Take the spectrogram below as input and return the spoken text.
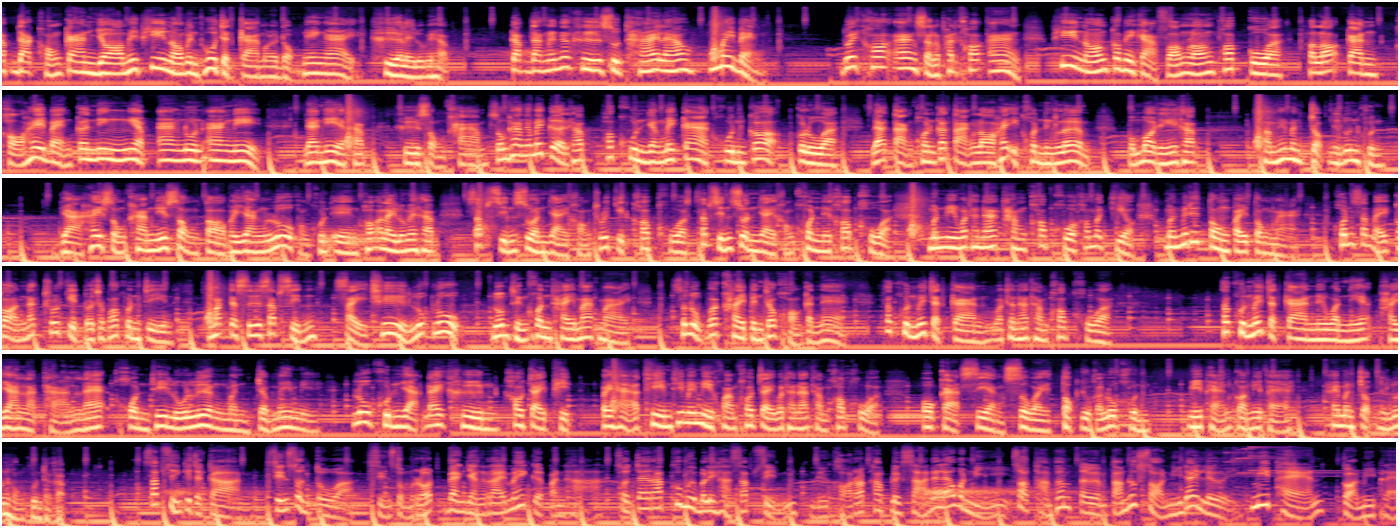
กับดักของการยอมให้พี่น้องเป็นผู้จัดการมรดกง่าย ๆ คืออะไรรู้ไหมครับ กับดักนั้นก็คือสุดท้ายแล้วไม่แบ่ง ด้วยข้ออ้างสารพัดข้ออ้าง พี่น้องก็ไม่กล้าฟ้องร้องเพราะกลัวทะเลาะกันขอให้แบ่งก็นิ่งเงียบอ้างนู่นอ้างนี่ และนี่ครับคือสงคราม สงครามยังไม่เกิดครับ เพราะคุณยังไม่กล้า คุณก็กลัว และต่างคนก็ต่างรอให้อีกคนหนึ่งเริ่ม ผมบอกอย่างนี้ครับทำให้มันจบในรุ่นคุณ อย่าให้สงครามนี้ส่งต่อไปยังลูกของคุณเอง เพราะอะไรรู้ไหมครับ ทรัพย์สินส่วนใหญ่ของธุรกิจครอบครัว ทรัพย์สินส่วนใหญ่ของคนในครอบครัว มันมีวัฒนธรรมครอบครัวเข้ามาเกี่ยว มันไม่ได้ตรงไปตรงมา คนสมัยก่อนนักธุรกิจโดยเฉพาะคนจีน มักจะซื้อทรัพย์สินใส่ชื่อลูกๆ รวมถึงคนไทยมากมาย สรุปว่าใครเป็นเจ้าของกันแน่ ถ้าคุณไม่จัดการวัฒนธรรมครอบครัว ถ้าคุณไม่จัดการในวันนี้พยานหลักฐานและคนที่รู้เรื่องมันจะไม่มี ลูกคุณอยากได้คืนเข้าใจผิด ไปหาทีมที่ไม่มีความเข้าใจวัฒนธรรมครอบครัว โอกาสเสี่ยงซวยตกอยู่กับลูกคุณ มีแผนก่อนมีแผลให้มันจบในรุ่นของคุณเถอะครับ ทรัพย์สินกิจการ สินส่วนตัว สินสมรส แบ่งอย่างไรไม่ให้เกิดปัญหา สนใจรับคู่มือบริหารทรัพย์สิน หรือขอรับคำปรึกษาได้แล้ววันนี้ สอบถามเพิ่มเติมตามลูกศรนนี้ได้เลย มีแผนก่อนมีแผล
